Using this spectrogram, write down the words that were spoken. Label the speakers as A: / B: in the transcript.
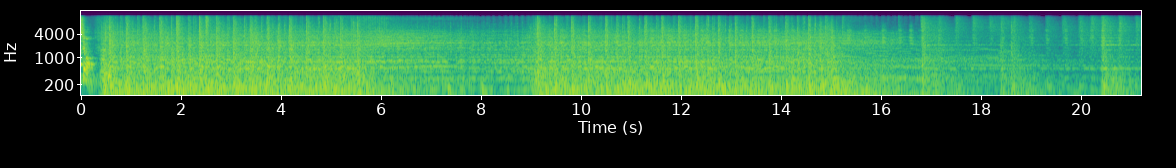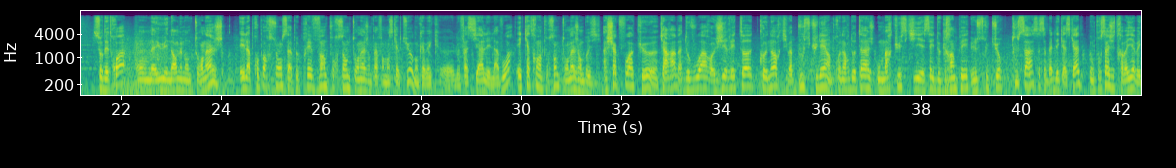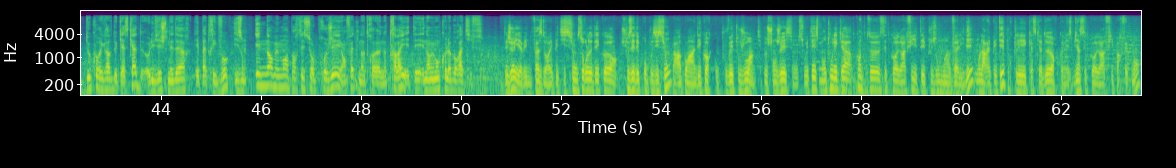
A: action Sur Détroit, on a eu énormément de tournages et la proportion, c'est à peu près 20% de tournage en performance capture, donc avec euh, le facial et la voix, et 80% de tournage en body. À chaque fois que euh, Cara va devoir gérer Todd, Connor qui va bousculer un preneur d'otage, ou Marcus qui essaye de grimper une structure, tout ça, ça s'appelle des cascades. Donc pour ça, j'ai travaillé avec deux chorégraphes de cascades, Olivier Schneider et Patrick Vaux. Ils ont énormément apporté sur le projet et en fait, notre, euh, notre travail était énormément collaboratif.
B: Déjà, il y avait une phase de répétition sur le décor. Je faisais des propositions par rapport à un décor qu'on pouvait toujours un petit peu changer si on le souhaitait. Mais en tous les cas, quand euh, cette chorégraphie était plus ou moins validée, on l'a répétée pour que les cascadeurs connaissent bien cette chorégraphie parfaitement.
